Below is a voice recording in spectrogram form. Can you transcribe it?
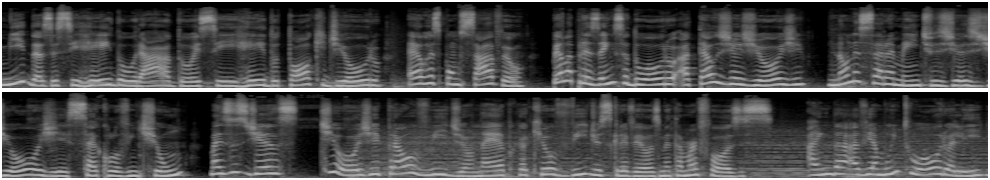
Midas, esse rei dourado, esse rei do toque de ouro, é o responsável pela presença do ouro até os dias de hoje, não necessariamente os dias de hoje, século 21, mas os dias de hoje para Ovídio, na época que Ovídio escreveu as Metamorfoses. Ainda havia muito ouro ali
